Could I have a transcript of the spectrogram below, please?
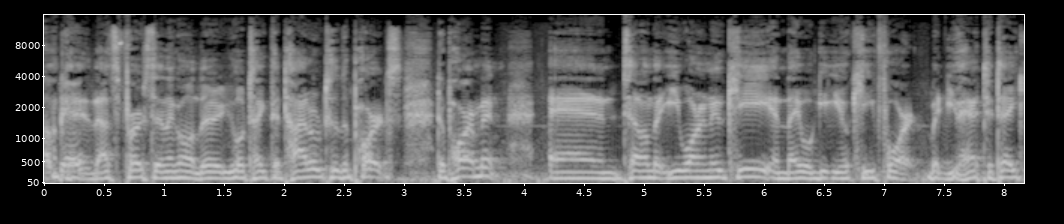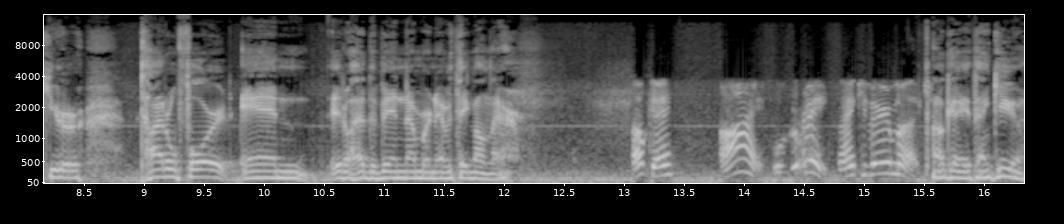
Okay, that's the first thing they're going to do. You'll take the title to the parts department and tell them that you want a new key, and they will get you a key for it. But you have to take your title for it, and it'll have the VIN number and everything on there. Okay. All right. Well, great. Thank you very much. Okay, thank you.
